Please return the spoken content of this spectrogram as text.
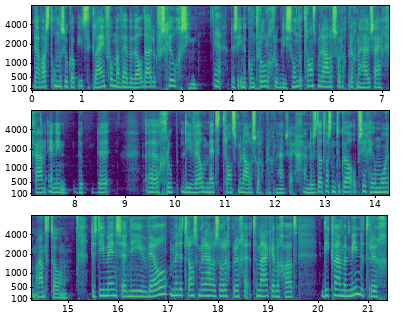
Daar was het onderzoek ook iets te klein voor, maar we hebben wel duidelijk verschil gezien. Ja. Dus in de controlegroep die zonder transmurale zorgbrug naar huis zijn gegaan en in de, de eh, groep die wel met transmurale zorgbrug naar huis zijn gegaan. Dus dat was natuurlijk wel op zich heel mooi om aan te tonen. Dus die mensen die wel met de transmurale zorgbrug te maken hebben gehad, die kwamen minder terug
